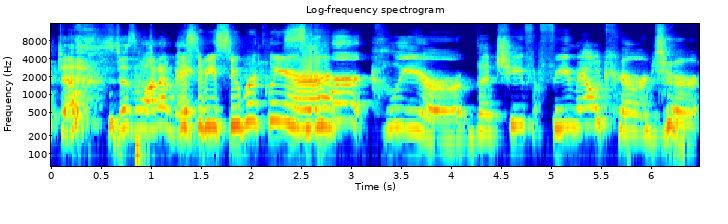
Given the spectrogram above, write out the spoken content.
just just want to make Just to be super clear, super clear, the chief female character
